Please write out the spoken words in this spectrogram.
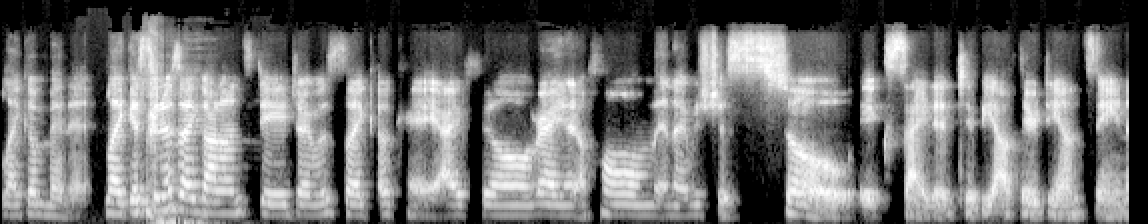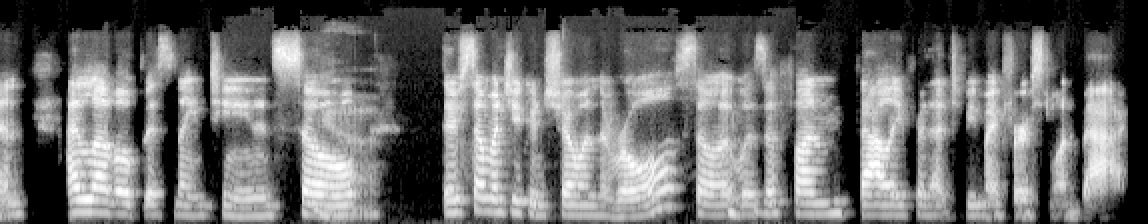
like a minute. Like as soon as I got on stage, I was like, okay, I feel right at home. And I was just so excited to be out there dancing. And I love Opus 19. And so yeah. there's so much you can show in the role. So it mm-hmm. was a fun ballet for that to be my first one back.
